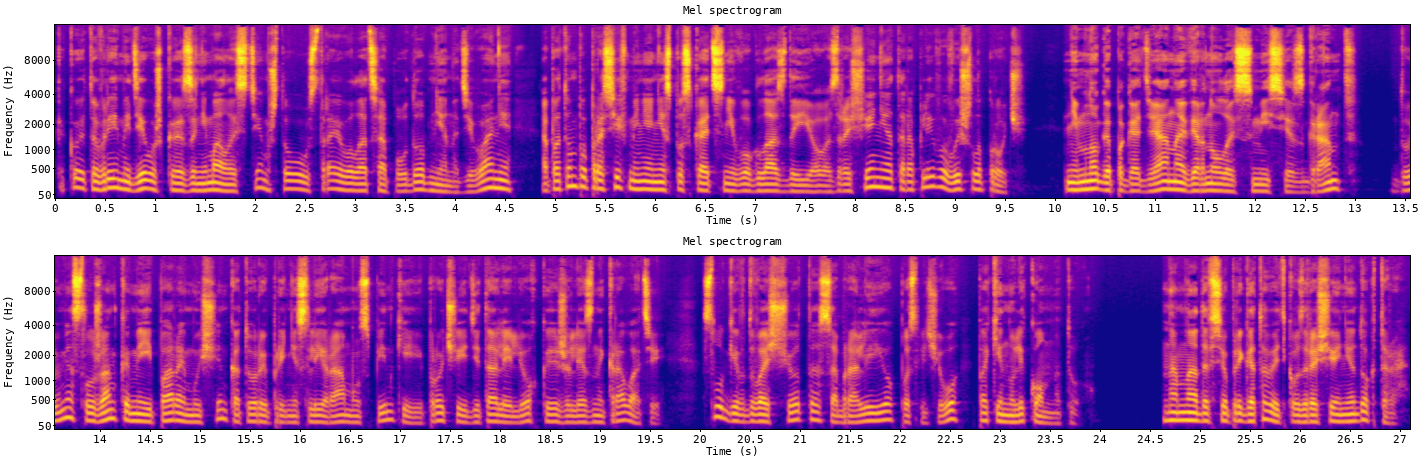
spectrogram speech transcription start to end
Какое-то время девушка занималась тем, что устраивала отца поудобнее на диване, а потом, попросив меня не спускать с него глаз до ее возвращения, торопливо вышла прочь. Немного погодя, она вернулась с миссис Грант, двумя служанками и парой мужчин, которые принесли раму, спинки и прочие детали легкой железной кровати. Слуги в два счета собрали ее, после чего покинули комнату. «Нам надо все приготовить к возвращению доктора»,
